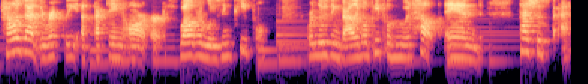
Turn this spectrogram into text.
how is that directly affecting our earth? Well, we're losing people. We're losing valuable people who would help, and that's just bad.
